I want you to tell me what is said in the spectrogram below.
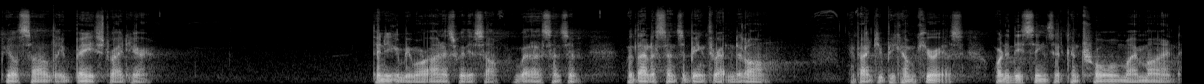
feel solidly based right here, then you can be more honest with yourself without a sense of, without a sense of being threatened at all. In fact, you become curious. What are these things that control my mind?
